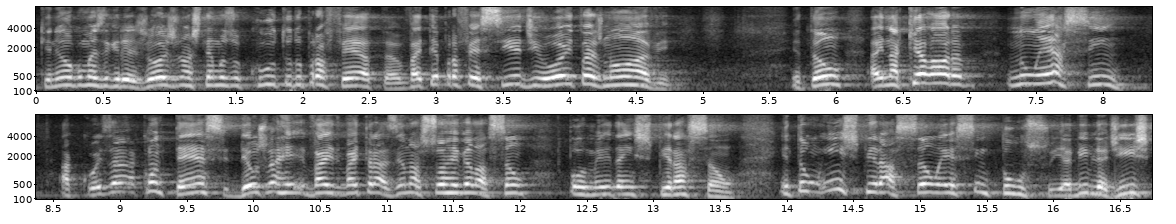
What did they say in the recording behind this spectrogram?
que nem algumas igrejas, hoje nós temos o culto do profeta, vai ter profecia de 8 às 9. Então, aí naquela hora, não é assim. A coisa acontece, Deus vai, vai, vai trazendo a sua revelação por meio da inspiração. Então, inspiração é esse impulso, e a Bíblia diz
